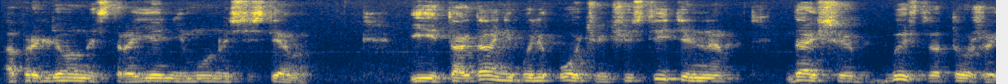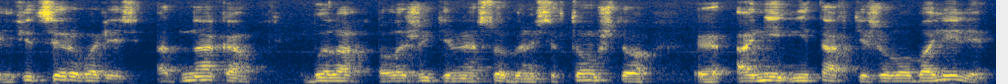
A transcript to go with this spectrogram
определенное строение иммунной системы. И тогда они были очень чувствительны. Дальше быстро тоже инфицировались. Однако была положительная особенность в том, что э, они не так тяжело болели,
